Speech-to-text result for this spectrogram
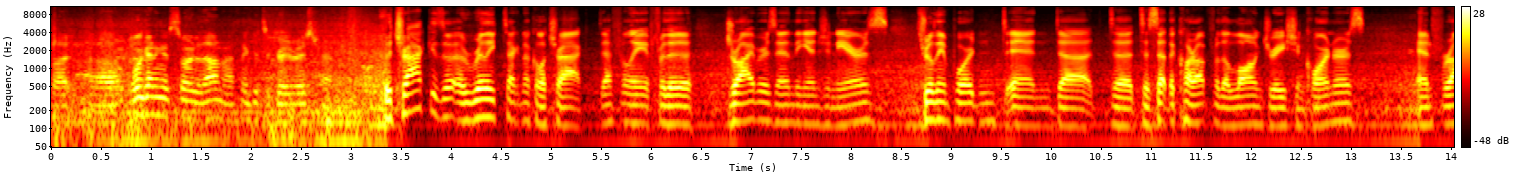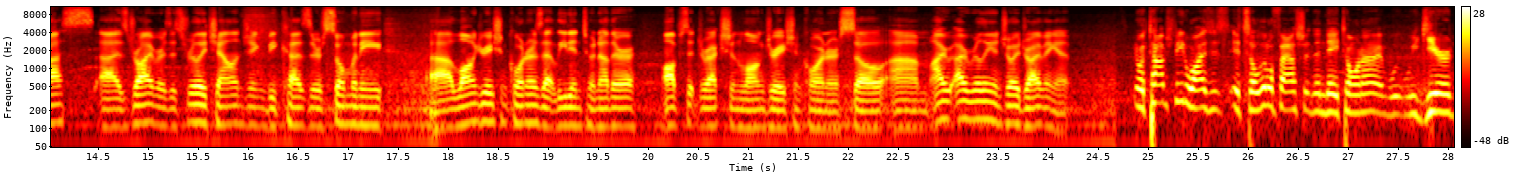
but uh, we're getting it sorted out and I think it's a great racetrack. The track is a, really technical track, definitely for the drivers and the engineers. It's really important and uh, to, to set the car up for the long duration corners. And for us uh, as drivers, it's really challenging because there's so many uh, long duration corners that lead into another opposite direction long duration corner. So um, I, I really enjoy driving it know, top speed wise, it's, it's, a little faster than Daytona. We, we geared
